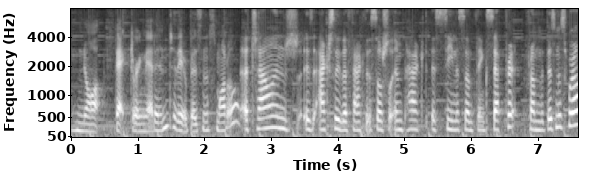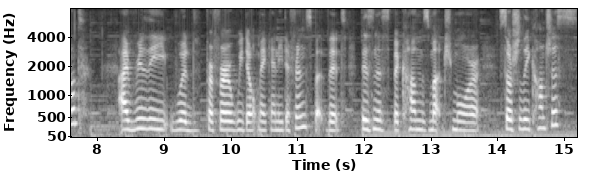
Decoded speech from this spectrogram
not factoring that into their business model. A challenge is actually the fact that social impact is seen as something separate from the business world. I really would prefer we don't make any difference, but that business becomes much more socially conscious.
